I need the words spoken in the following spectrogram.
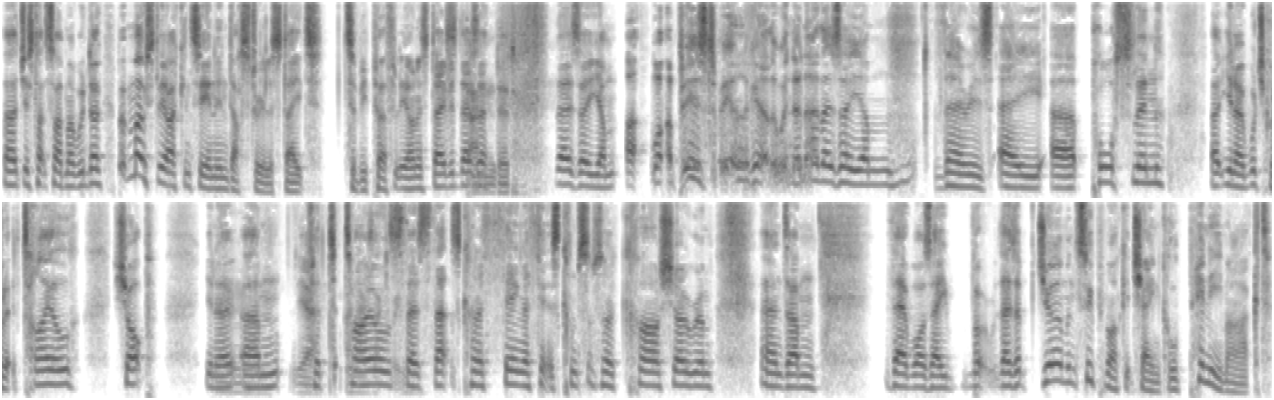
uh, just outside my window, but mostly I can see an industrial estate. To be perfectly honest, David, there's Standard. a there's a um uh, what appears to be looking out the window now. There's a um there is a uh, porcelain, uh, you know what do you call it, a tile shop. You know, um, Mm, yeah, for t- know exactly tiles. there's that kind of thing. I think there's come some sort of car showroom, and um, there was a there's a German supermarket chain called Pennymarkt,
